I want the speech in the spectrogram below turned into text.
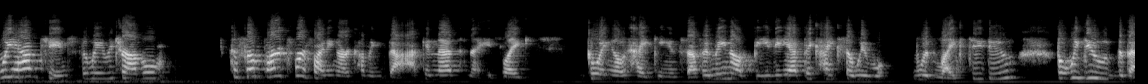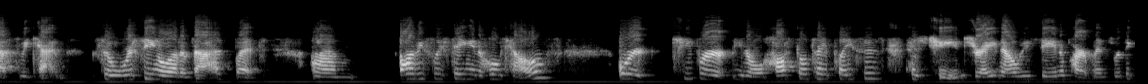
we have changed the way we travel. To some parts, we're finding are coming back, and that's nice. Like going out hiking and stuff. It may not be the epic hikes that we w- would like to do, but we do the best we can. So we're seeing a lot of that. But um, obviously, staying in hotels or cheaper, you know, hostel type places has changed. Right now, we stay in apartments with a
